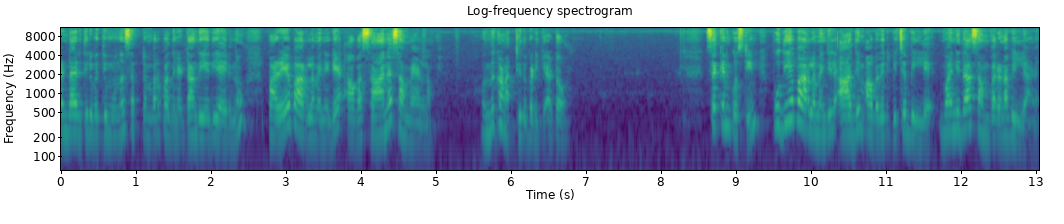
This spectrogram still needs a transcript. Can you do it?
രണ്ടായിരത്തി ഇരുപത്തി മൂന്ന് സെപ്റ്റംബർ പതിനെട്ടാം തീയതിയായിരുന്നു പഴയ പാർലമെന്റിന്റെ അവസാന സമ്മേളനം. ഒന്ന് കണക്ട് ചെയ്ത് പഠിക്കാം കേട്ടോ സെക്കൻഡ് ക്വസ്റ്റ്യൻ പുതിയ പാർലമെന്റിൽ ആദ്യം അവതരിപ്പിച്ച ബില്ല് വനിതാ സംവരണ ബില്ലാണ്.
